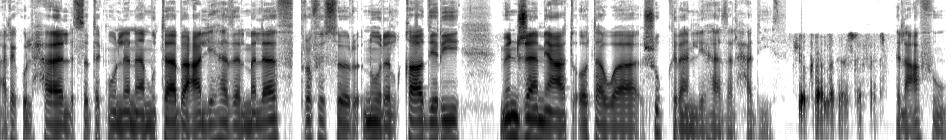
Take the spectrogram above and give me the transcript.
على كل حال ستكون لنا متابعة لهذا الملف بروفيسور نور القادري من جامعة أوتاوا شكرا لهذا الحديث. شكرا لك أستاذ العفو.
